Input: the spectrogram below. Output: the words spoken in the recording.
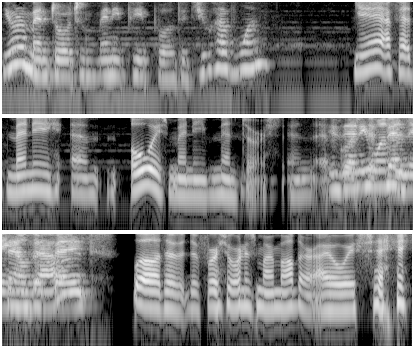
You're a mentor to many people. Did you have one? Yeah, I've had many, um, always many mentors. And is course, anyone who stands out? Well, the the first one is my mother. I always say,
